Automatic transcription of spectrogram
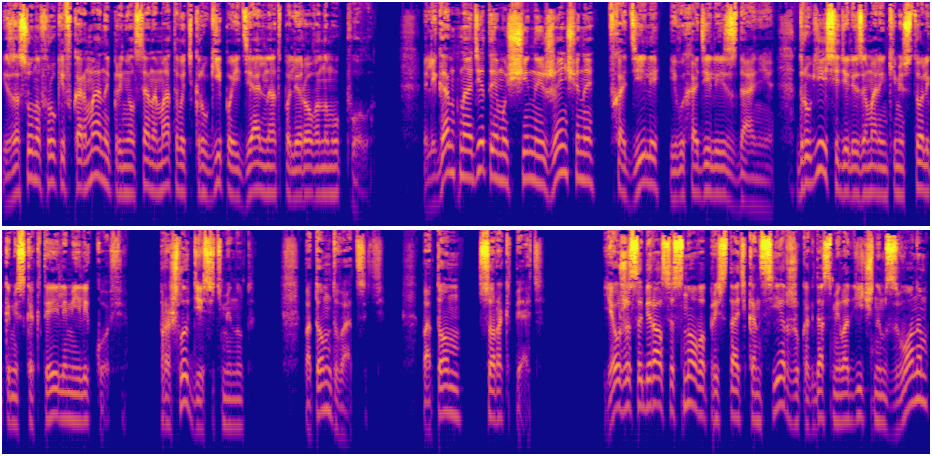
и, засунув руки в карманы, принялся наматывать круги по идеально отполированному полу. Элегантно одетые мужчины и женщины входили и выходили из здания, другие сидели за маленькими столиками с коктейлями или кофе. Прошло десять минут, потом двадцать, потом сорок пять. Я уже собирался снова пристать к консьержу, когда с мелодичным звоном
